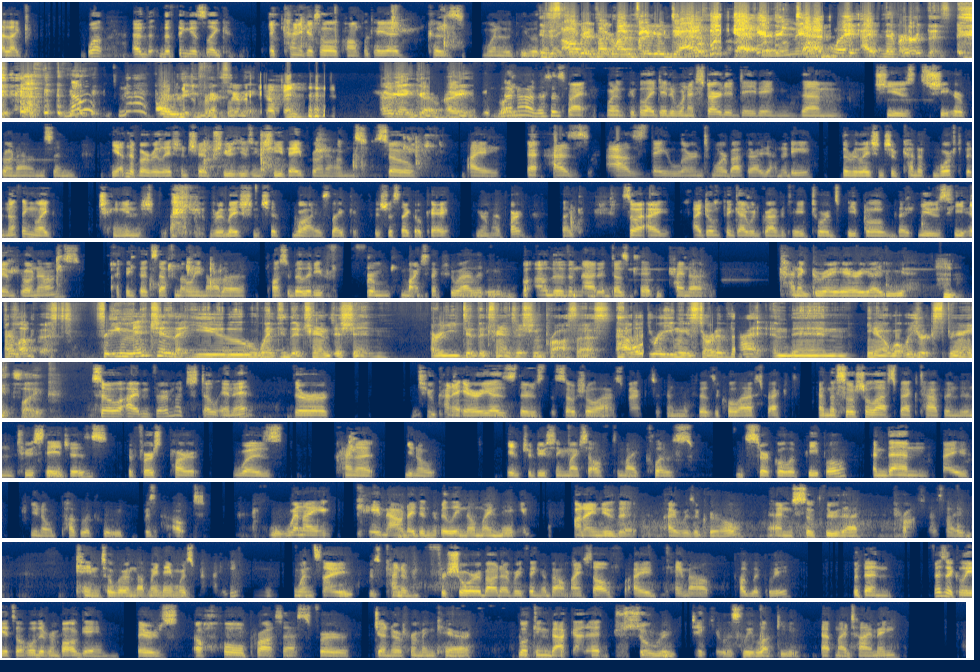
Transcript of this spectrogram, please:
I like, well, and the thing is, like, it kind of gets a little complicated because one of the people. Is this all we're going to talk about in front of your dad? your woman? dad, like, I've never heard this. no, no. Open. okay, go. Okay. No, no, this is fine. One of the people I dated when I started dating them, she used she/her pronouns, and the end of our relationship, she was using she/they pronouns. So, I as as they learned more about their identity, the relationship kind of morphed, but nothing like changed like relationship wise. Like it's just like, okay, you're my partner. Like so I I don't think I would gravitate towards people that use he him pronouns. I think that's definitely not a possibility from my sexuality. But other than that, it does get kind of kind of gray area. I love this. So you mentioned that you went through the transition or you did the transition process. How old were you when you started that? And then, you know, what was your experience like? So I'm very much still in it. There are two kind of areas there's the social aspect and the physical aspect. And the social aspect happened in two stages. The first part was kind of, you know, introducing myself to my close circle of people. And then I, you know, publicly was out. When I came out, I didn't really know my name, but I knew that I was a girl. And so through that process, I came to learn that my name was Patty. Once I was kind of for sure about everything about myself, I came out publicly. But then physically, it's a whole different ballgame. There's a whole process for gender affirming care. Looking back at it, so ridiculously lucky at my timing.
